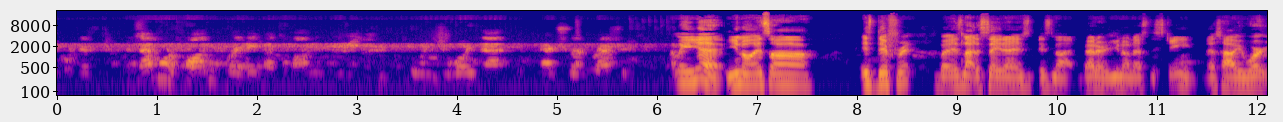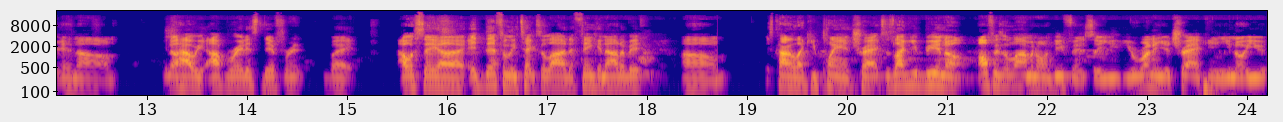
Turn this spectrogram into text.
Georgia. Is that more fun for a defensive lineman to enjoy that extra aggression? I mean, yeah, you know, it's uh, it's different, but it's not to say that it's, it's not better. You know, that's the scheme. That's how we work, and um, you know how we operate is different. But I would say uh, it definitely takes a lot of the thinking out of it. Um, it's kind of like you playing tracks. It's like you being an offensive lineman on defense. So you, you're running your track, and you know you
